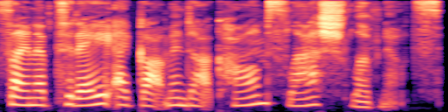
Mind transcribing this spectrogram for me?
Sign up today at Gottman.com slash love notes.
